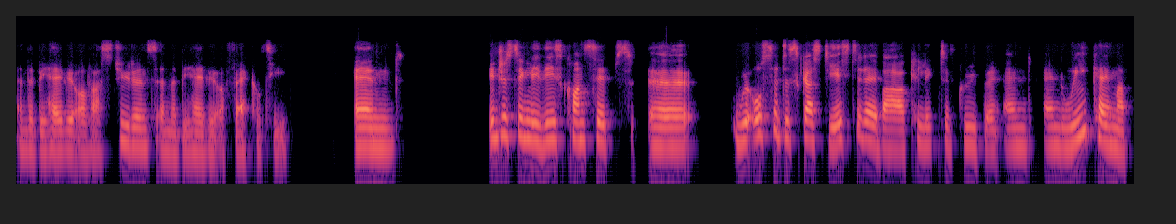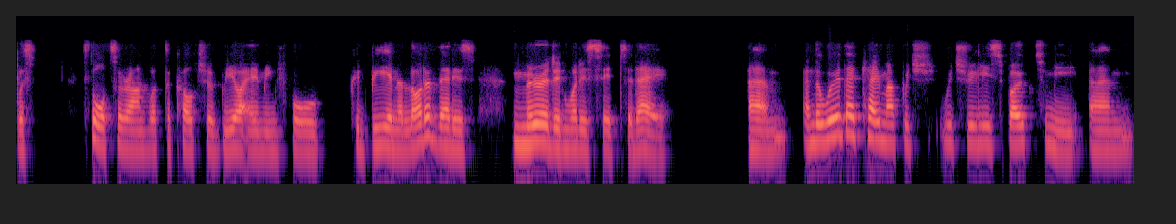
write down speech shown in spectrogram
and the behavior of our students and the behavior of faculty. And interestingly, these concepts uh, were also discussed yesterday by our collective group, and, and, and we came up with thoughts around what the culture we are aiming for could be. And a lot of that is mirrored in what is said today. Um, and the word that came up, which which really spoke to me, um,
